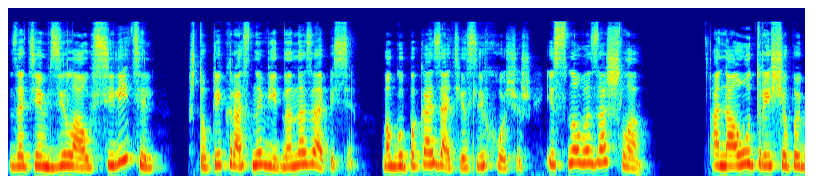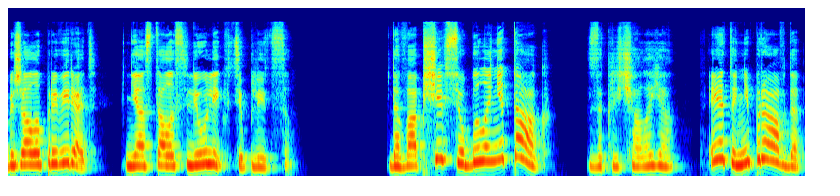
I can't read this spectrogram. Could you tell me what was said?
затем взяла усилитель, что прекрасно видно на записи, могу показать, если хочешь, и снова зашла. А на утро еще побежала проверять, не осталось ли улик в теплице. «Да вообще все было не так!» – закричала я. «Это неправда!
